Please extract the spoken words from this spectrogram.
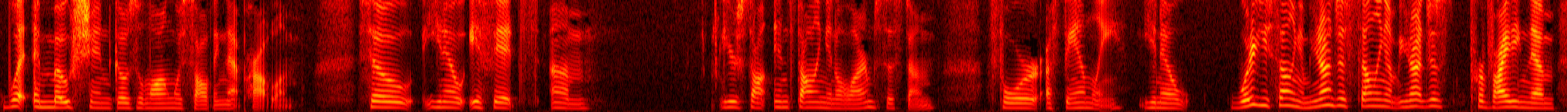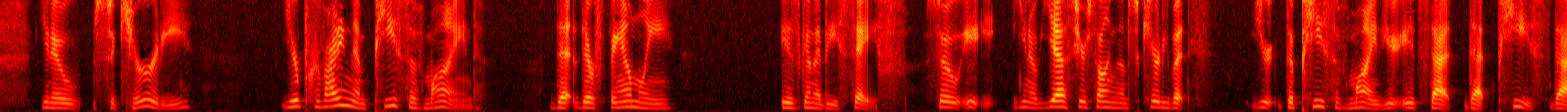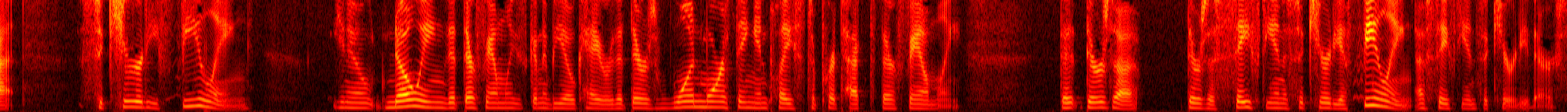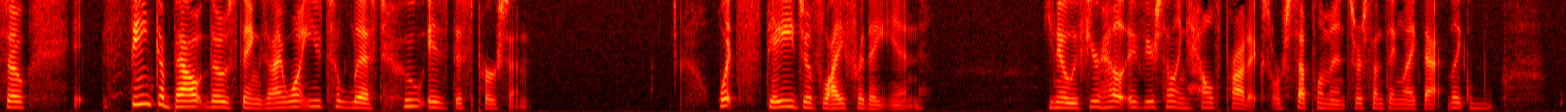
what emotion goes along with solving that problem? So, you know, if it's um you're st- installing an alarm system for a family, you know, what are you selling them? You're not just selling them, you're not just providing them, you know, security. You're providing them peace of mind that their family is going to be safe. So, it, you know, yes, you're selling them security, but you're the peace of mind. you it's that that peace, that security feeling. You know, knowing that their family is going to be okay, or that there's one more thing in place to protect their family. That there's a there's a safety and a security, a feeling of safety and security there. So think about those things and I want you to list who is this person? What stage of life are they in? You know, if you're if you're selling health products or supplements or something like that, like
